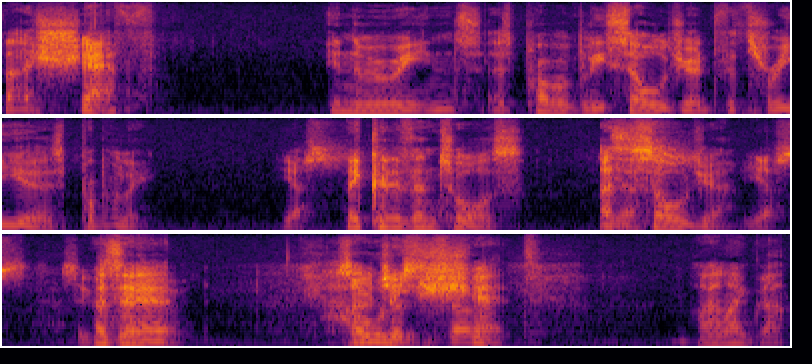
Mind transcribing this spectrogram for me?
that a chef in the Marines has probably soldiered for three years. Probably, Yes. they could have done tours as a soldier. Yes. That's As a exactly- So holy just- so- shit, I like that.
